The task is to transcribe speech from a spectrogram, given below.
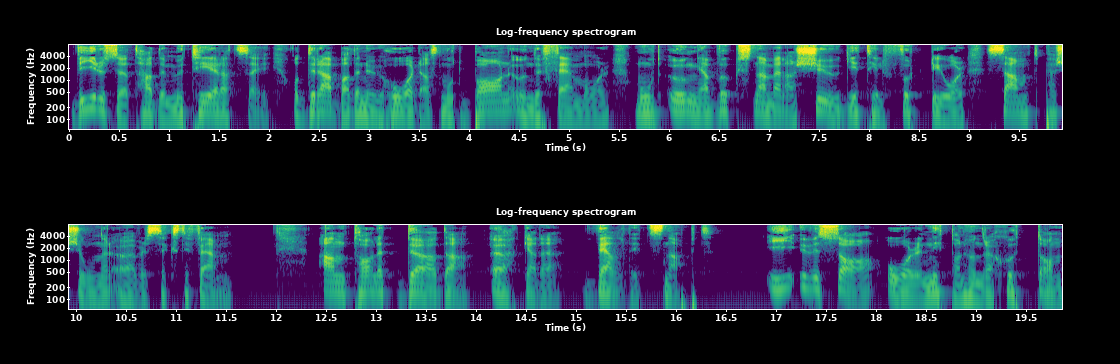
Viruset hade muterat sig och drabbade nu hårdast mot barn under 5 år, mot unga vuxna mellan 20 till 40 år samt personer över 65. Antalet döda ökade väldigt snabbt. I USA år 1917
